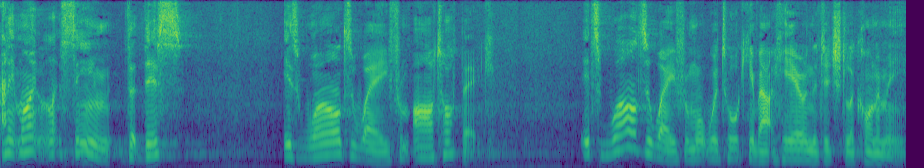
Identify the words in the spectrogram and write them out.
And it might seem that this is worlds away from our topic. It's worlds away from what we're talking about here in the digital economy.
